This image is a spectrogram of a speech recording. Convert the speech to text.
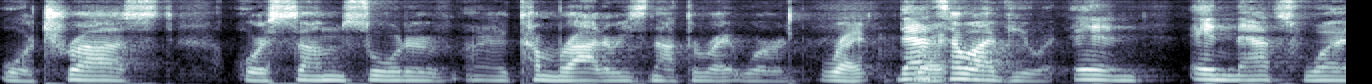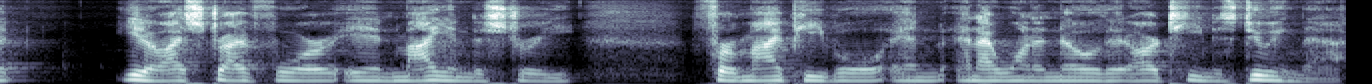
or trust or some sort of uh, camaraderie is not the right word. Right. That's right. how I view it, and and that's what you know I strive for in my industry for my people, and and I want to know that our team is doing that,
